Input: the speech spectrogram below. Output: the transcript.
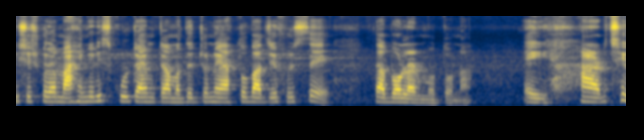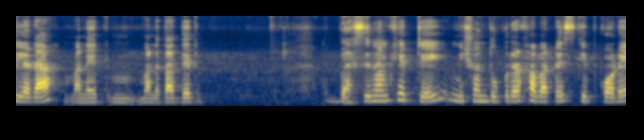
বিশেষ করে মাহিনের স্কুল টাইমটা আমাদের জন্য এত বাজে হয়েছে, তা বলার মতো না। এই, আর ছেলেরা মানে মানে তাদের ম্যাক্সিমাম ক্ষেত্রেই মিশন দুপুরের খাবারটা স্কিপ করে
